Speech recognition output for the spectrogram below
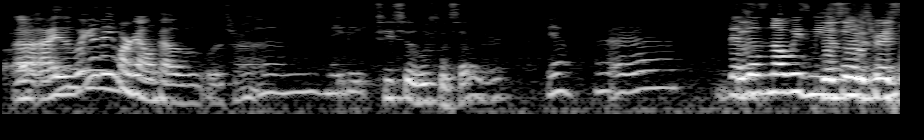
uh, i was like i think mark allan powell is lutheran maybe Teach at Lutheran Seminary. yeah uh, that Doesn't- doesn't always mean Doesn't always Lutheran. mean he's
